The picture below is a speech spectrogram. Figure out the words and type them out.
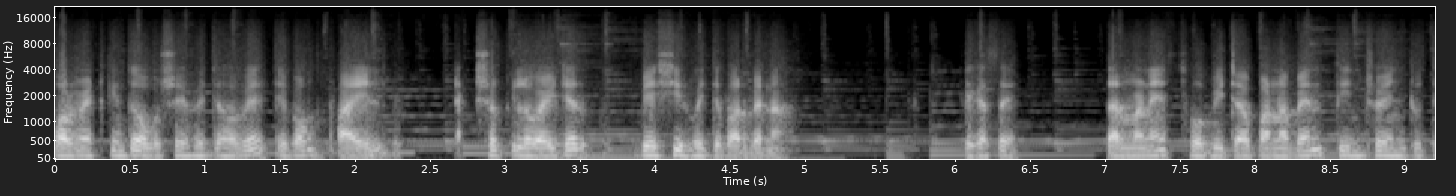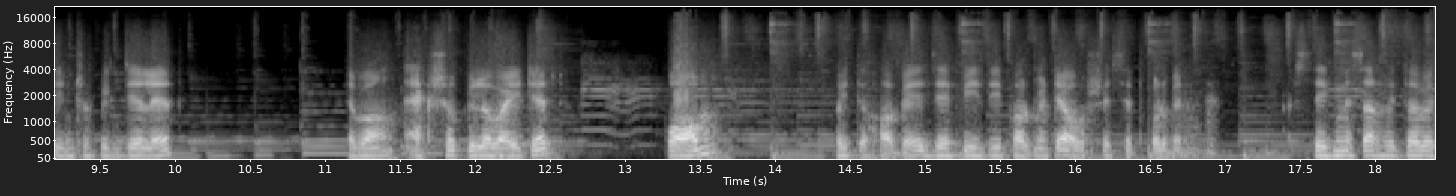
ফরম্যাট কিন্তু অবশ্যই হইতে হবে এবং ফাইল একশো কিলোবাইটের বেশি হইতে পারবে না। ঠিক আছে? তার মানে ছবিটা বানাবেন তিনশো ইন্টু তিনশো পিক্সেলের এবং একশো কিলোবাইটের কম হইতে হবে জেপিজি ফরম্যাটে অবশ্যই সেট করবেন। সিগনেচার হইতে হবে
